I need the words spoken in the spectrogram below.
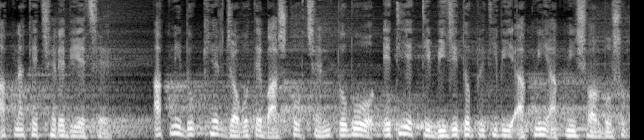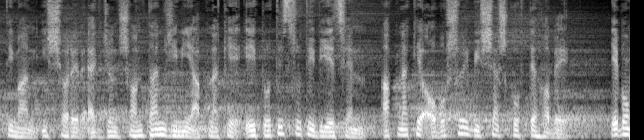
আপনাকে ছেড়ে দিয়েছে। আপনি দুঃখের জগতে বাস করছেন, তবুও এটি একটি বিজিত পৃথিবী। আপনি আপনি সর্বশক্তিমান ঈশ্বরের একজন সন্তান যিনি আপনাকে এই প্রতিশ্রুতি দিয়েছেন, আপনাকে অবশ্যই বিশ্বাস করতে হবে এবং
